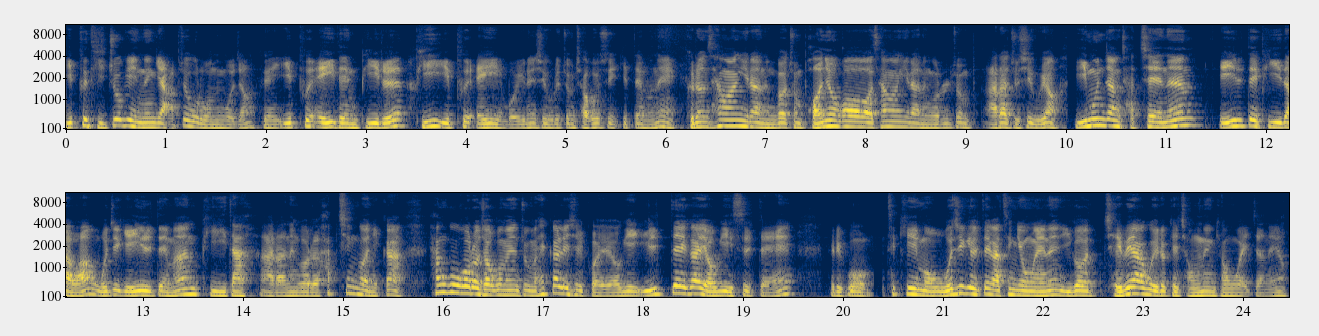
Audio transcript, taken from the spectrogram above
if 뒤쪽에 있는 게 앞쪽으로 오는 거죠. 그 if A 된 B를 B if A 뭐 이런 식으로 좀 적을 수 있기 때문에 그런 상황이라는 거 좀 번역어 상황이라는 거를 좀 알아주시고요. 이 문장 자체는 A일 때 B다와 오직 A일 때만 B다라는 거를 합친 거니 까 한국어로 적으면 좀 헷갈리실 거예요. 여기 일대가 여기 있을 때 그리고 특히 뭐 오직일 때 같은 경우에는 이거 제외하고 이렇게 적는 경우가 있잖아요.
